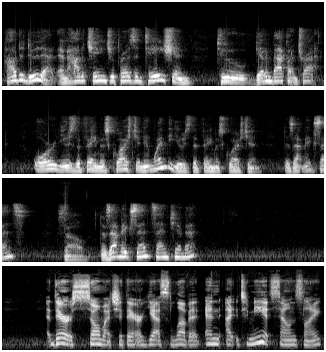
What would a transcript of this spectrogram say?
How to do that and how to change your presentation to get them back on track, or use the famous question and when to use the famous question. Does that make sense? So does that make sense, Antoniette? There is so much there. Yes, love it. And uh, to me, it sounds like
